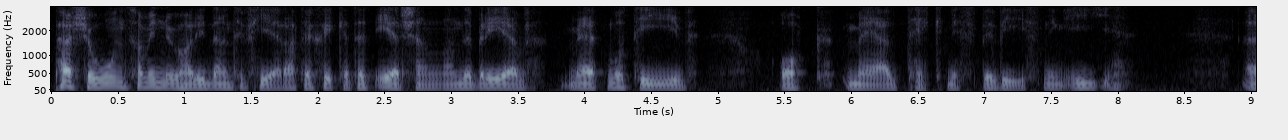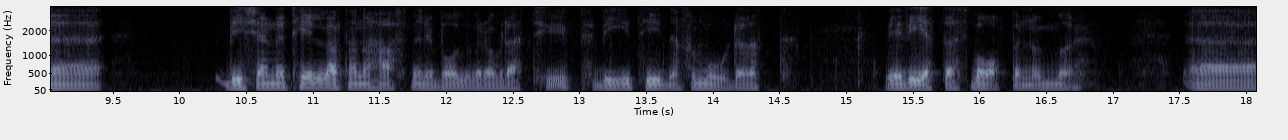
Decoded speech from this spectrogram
person som vi nu har identifierat har skickat ett erkännande brev med ett motiv och med teknisk bevisning i. Eh, vi känner till att han har haft en revolver av rätt typ vid tiden för mordet. Vi vet dess vapennummer. Eh,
